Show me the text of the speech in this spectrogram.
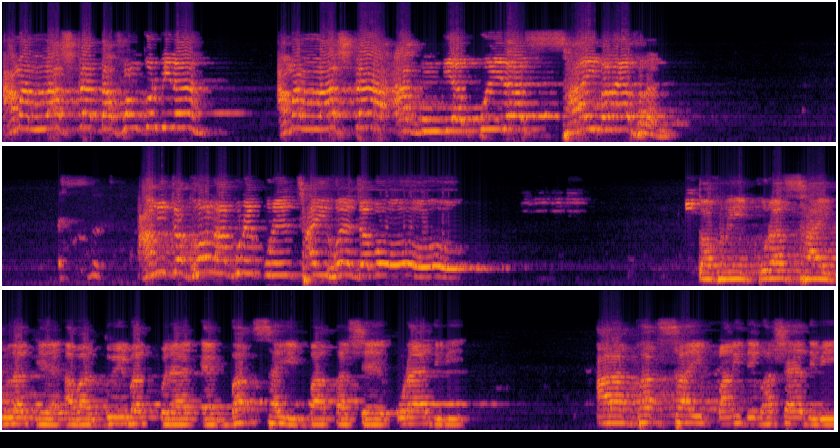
আমার লাশটা দাফন করবি না আমার লাশটা আগুন দিয়া পুইরা ছাই বানায় ফেলাবি। আমি যখন আগুনে পুড়ে ছাই হয়ে যাব, তখন এই পুরা ছাই গুলাকে আবার দুই ভাগ করে এক ভাগ ছাই বাতাসে উড়ায় দিবি, আর এক ভাগ ছাই পানিতে ভাসায় দিবি।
